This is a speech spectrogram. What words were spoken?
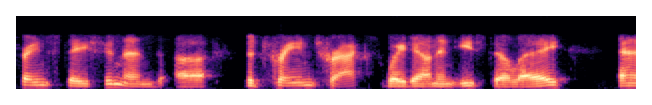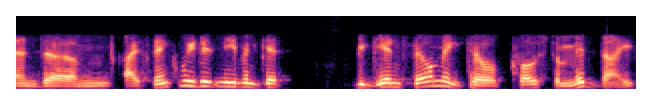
train station and uh, the train tracks way down in East LA, and um, I think we didn't even get begin filming till close to midnight,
